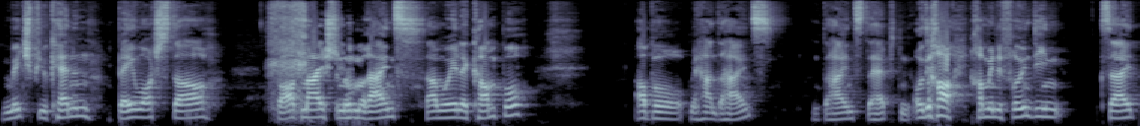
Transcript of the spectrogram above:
Mitch Buchanan, Baywatch-Star, Badmeister Nummer 1, Samuele Campo. Aber wir haben den Heinz. Und der Heinz, der Captain. Und ich habe ich hab meiner Freundin gesagt,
